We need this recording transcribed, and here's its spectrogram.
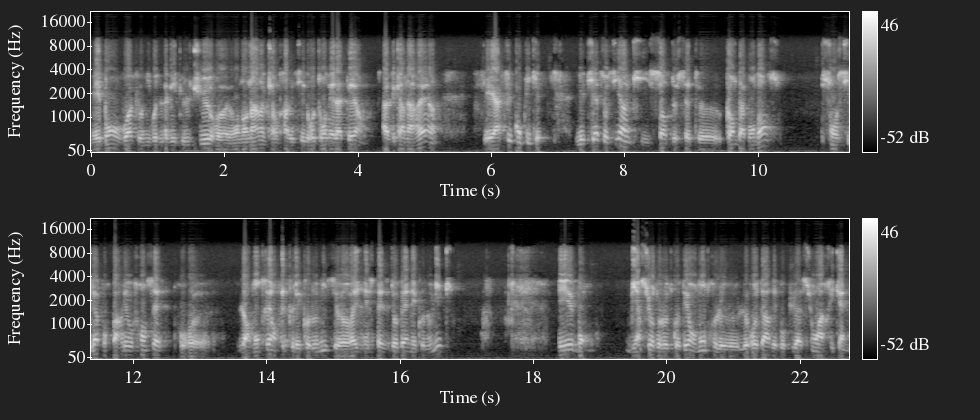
Mais bon, on voit qu'au niveau de l'agriculture, euh, on en a un qui est en train d'essayer de retourner la terre avec un arrêt. C'est assez compliqué. Les pièces aussi hein, qui sortent de cette euh, camp d'abondance sont aussi là pour parler aux Français, pour euh, leur montrer en fait que les colonies seraient une espèce d'aubaine économique. Et bon, bien sûr, de l'autre côté, on montre le retard des populations africaines.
